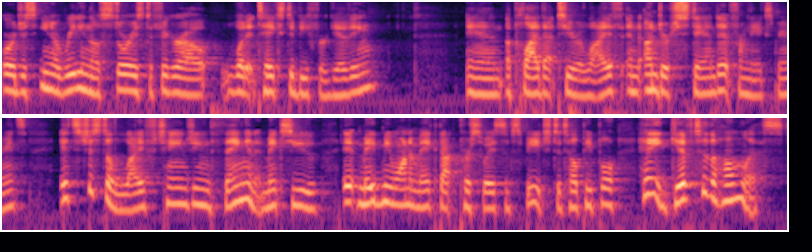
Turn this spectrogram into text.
or just you know reading those stories to figure out what it takes to be forgiving and apply that to your life and understand it from the experience it's just a life-changing thing and it makes you it made me want to make that persuasive speech to tell people hey give to the homeless.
